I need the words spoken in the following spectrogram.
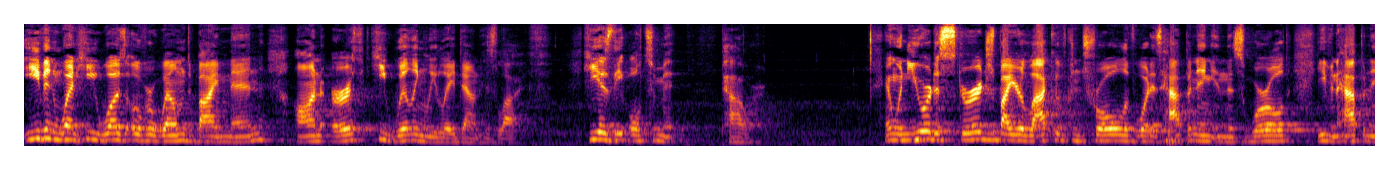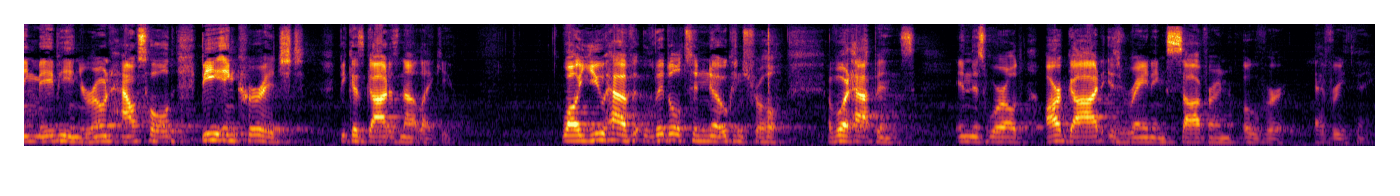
Even when he was overwhelmed by men on earth, he willingly laid down his life. He has the ultimate power. And when you are discouraged by your lack of control of what is happening in this world, even happening maybe in your own household, be encouraged because God is not like you. While you have little to no control of what happens in this world, our God is reigning sovereign over everything.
